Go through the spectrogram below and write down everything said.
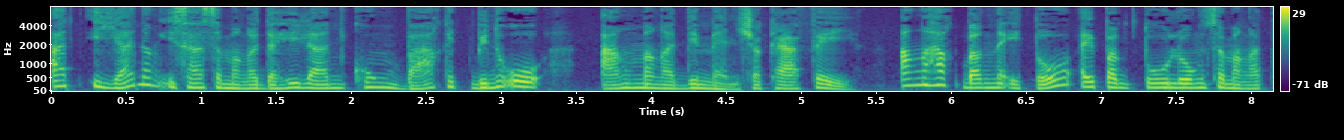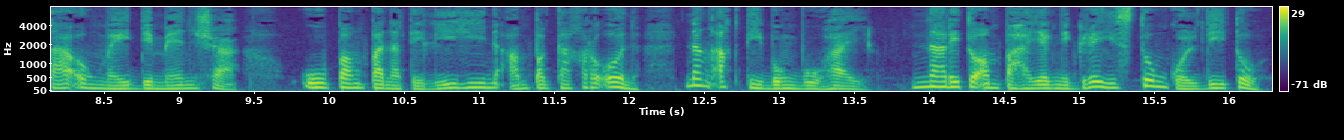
At iyan ang isa sa mga dahilan kung bakit binuo ang mga Dementia Cafe. Ang hakbang na ito ay pagtulong sa mga taong may demensya upang panatilihin ang pagkakaroon ng aktibong buhay. Narito ang pahayag ni Grace tungkol dito.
